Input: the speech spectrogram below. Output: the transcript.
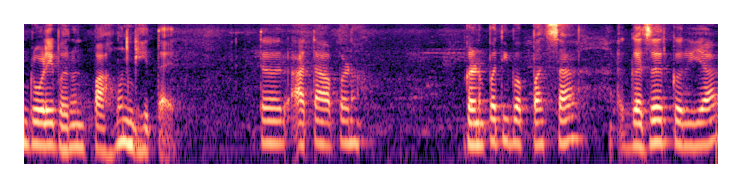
डोळे भरून पाहून घेत आहेत तर आता आपण गणपती बाप्पाचा गजर करूया.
